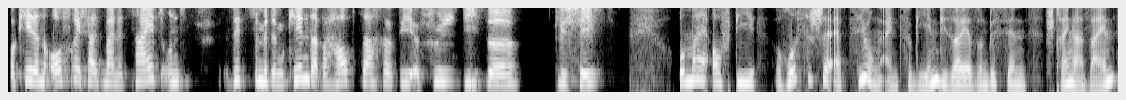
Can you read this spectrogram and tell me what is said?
okay, dann opfere ich halt meine Zeit und sitze mit dem Kind, aber Hauptsache, wir erfüllen diese Klischees. Um mal auf die russische Erziehung einzugehen, die soll ja so ein bisschen strenger sein,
